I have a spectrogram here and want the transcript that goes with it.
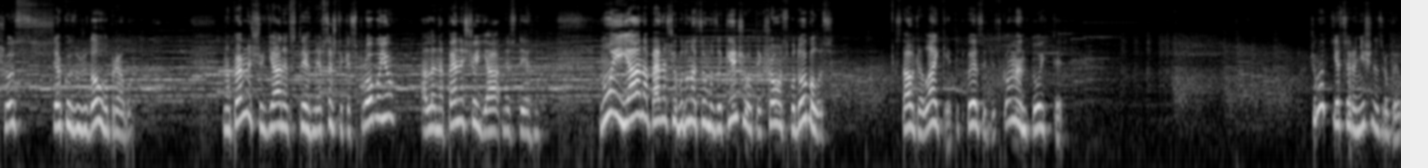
Щось якось дуже довго прямо. Напевно, що я не встигну. Я все ж таки спробую, але напевно, що я не встигну. Ну і я, напевно, що буду на цьому закінчувати. Якщо вам сподобалось, ставте лайки, підписуйтесь, коментуйте. Чому я це раніше не зробив?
